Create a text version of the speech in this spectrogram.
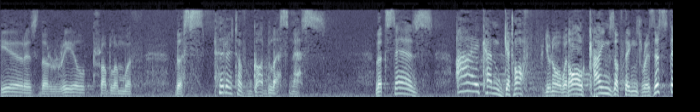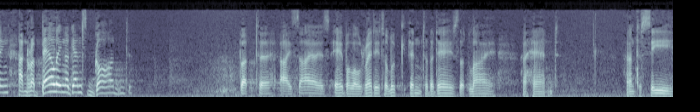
here is the real problem with the spirit of godlessness that says, I can get off, you know, with all kinds of things, resisting and rebelling against God. But uh, Isaiah is able already to look into the days that lie ahead and to see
